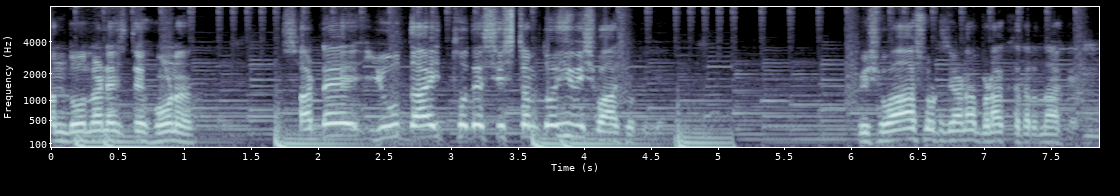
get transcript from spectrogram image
ਅੰਦੋਲਨ ਵਿੱਚ ਤੇ ਹੁਣ। ਸਾਡੇ ਯੂਥ ਦਾ ਇੱਥੋਂ ਦੇ ਸਿਸਟਮ ਤੋਂ ਹੀ ਵਿਸ਼ਵਾਸ ਉੱਠ ਗਿਆ। ਵਿਸ਼ਵਾਸ ਉੱਠ ਜਾਣਾ ਬੜਾ ਖਤਰਨਾਕ ਹੈ।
